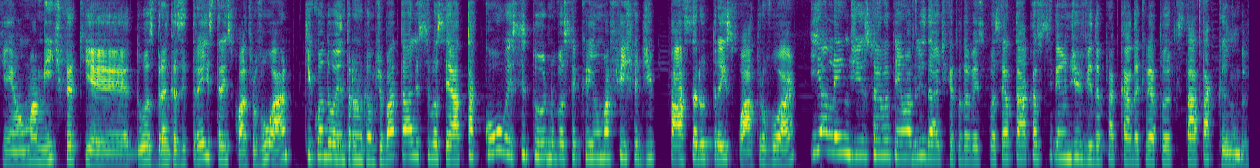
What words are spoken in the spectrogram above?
que é uma mítica que é duas brancas e três, três, quatro voar, que quando entra no campo de batalha, se você atacou esse turno, você cria uma ficha de pássaro 3, 4 voar. E além disso, ela tem uma habilidade que é toda vez que você ataca, você ganha um de vida para cada criatura que está atacando.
